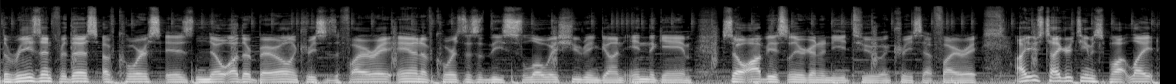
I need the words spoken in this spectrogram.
The reason for this, of course, is no other barrel increases the fire rate, and of course, this is the slowest shooting gun in the game. So obviously you're going to need to increase that fire rate. I use Tiger Team Spotlight.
